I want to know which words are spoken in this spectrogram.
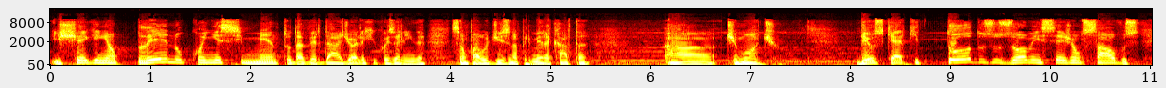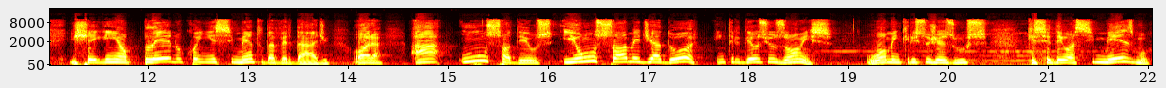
e cheguem ao pleno conhecimento da verdade. Olha que coisa linda. São Paulo diz na primeira carta a Timóteo: Deus quer que todos os homens sejam salvos e cheguem ao pleno conhecimento da verdade. Ora, há um só Deus e um só mediador entre Deus e os homens, o homem Cristo Jesus, que se deu a si mesmo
